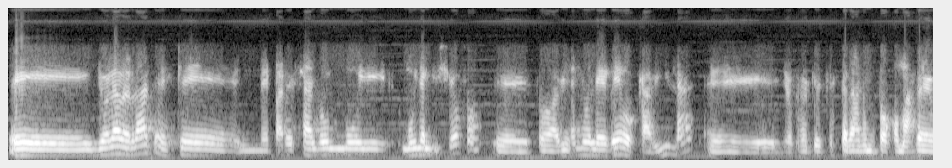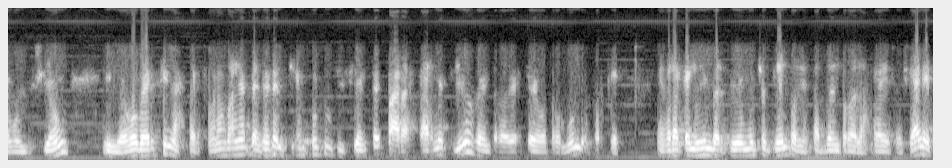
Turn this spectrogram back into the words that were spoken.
eh, yo la verdad es que me parece algo muy muy ambicioso, eh, todavía no le veo cabida, eh, yo creo que hay que esperar un poco más de evolución y luego ver si las personas van a tener el tiempo suficiente para estar metidos dentro de este otro mundo, porque es verdad que hemos invertido mucho tiempo en estar dentro de las redes sociales,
